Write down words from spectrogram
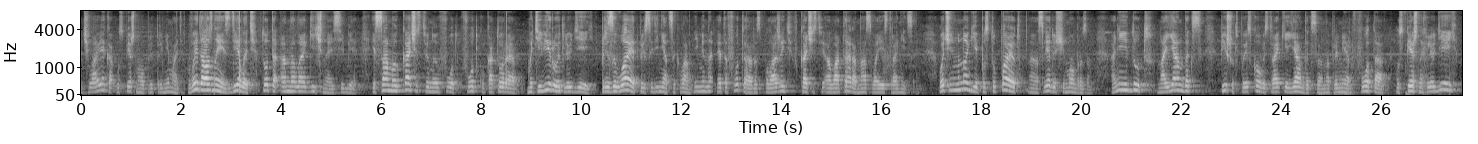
человека, успешного предпринимателя. Вы должны сделать что-то аналогичное себе. И самую качественную фотку, фотку, которая мотивирует людей, призывает присоединяться к вам, именно это фото расположить в качестве аватара на своей странице. Очень многие поступают а, следующим образом. Они идут на Яндекс, пишут в поисковой строке Яндекса, например, фото успешных людей,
